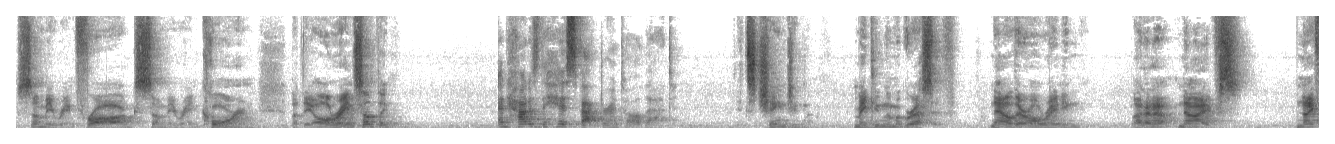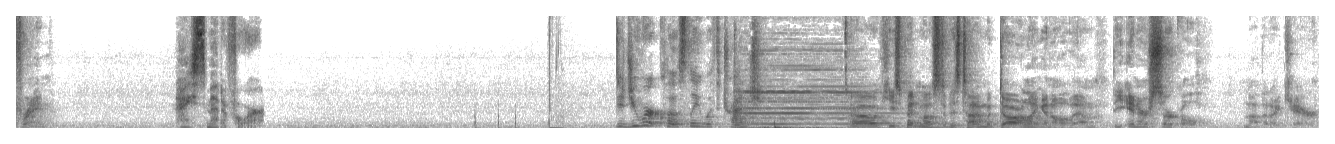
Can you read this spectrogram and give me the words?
Some may rain frogs, some may rain corn, but they all rain something. And how does the hiss factor into all that? It's changing them, making them aggressive. Now they're all raining, I don't know, knives. Knife rain. Nice metaphor. Did you work closely with Trench? Oh, he spent most of his time with Darling and all them. The inner circle. Not that I care.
